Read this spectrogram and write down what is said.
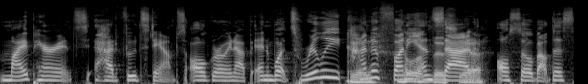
my parents had food stamps all growing up. And what's really kind Yeah, of funny and this, sad yeah. also about this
